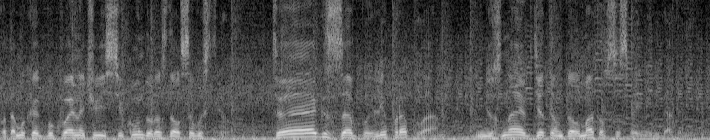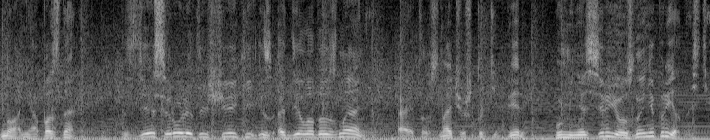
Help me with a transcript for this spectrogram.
потому как буквально через секунду раздался выстрел. Так, забыли про план. Не знаю, где там Долматов со своими ребятами, но они опоздали. Здесь рулят ищейки из отдела дознаний, а это значит, что теперь у меня серьезные неприятности.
